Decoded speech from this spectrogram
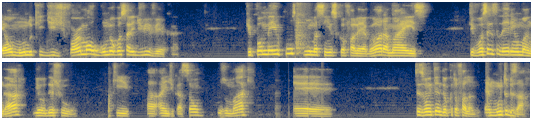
É um mundo que de forma alguma eu gostaria de viver, cara. Ficou meio por cima, assim, isso que eu falei agora, mas se vocês lerem o mangá, e eu deixo aqui a, a indicação, o Zumak, é, vocês vão entender o que eu tô falando. É muito bizarro.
